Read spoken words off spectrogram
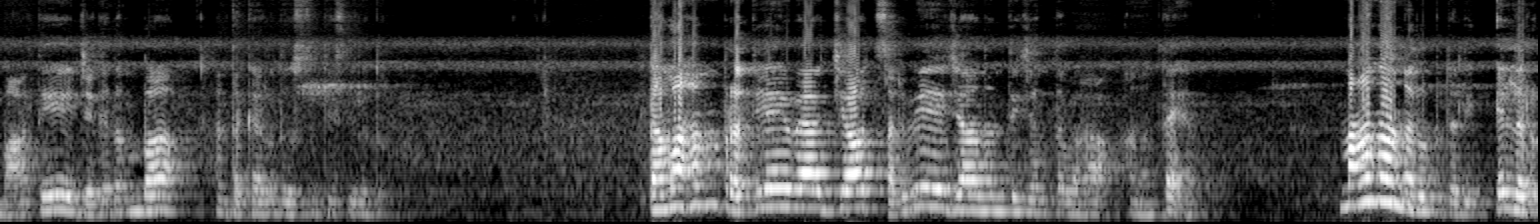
ಮಾತೆ, ಜಗದಂಬ ಅಂತ ಕರೆದು ಸ್ತುತಿಸಿರೋದು ತಮಹಂ ಪ್ರತ್ಯಯವ್ಯಾಜ್ಯಾತ್ ಸರ್ವೇ ಜಾನಂತಿ ಜಂತವಃ ಅನ್ನಂತೆ ಮಾನವನ ರೂಪದಲ್ಲಿ ಎಲ್ಲರೂ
